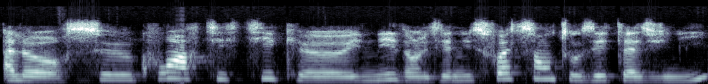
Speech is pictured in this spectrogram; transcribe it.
alors, ce courant artistique euh, est né dans les années 60 aux États-Unis.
